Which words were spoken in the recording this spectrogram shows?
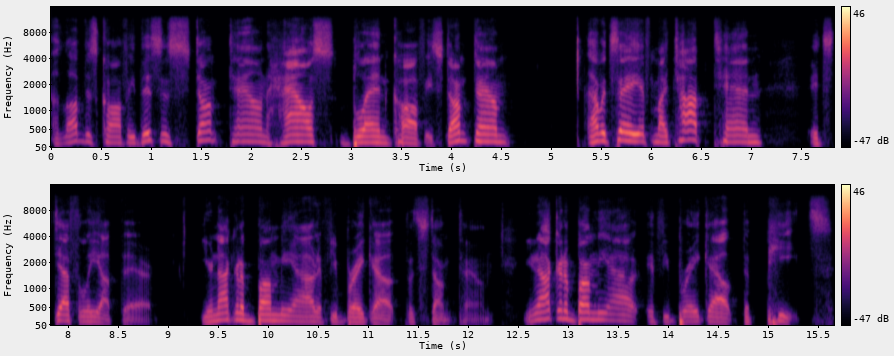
I love this coffee. This is Stumptown House Blend Coffee. Stumptown, I would say if my top 10, it's definitely up there. You're not going to bum me out if you break out the Stumptown. You're not going to bum me out if you break out the Pete's.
